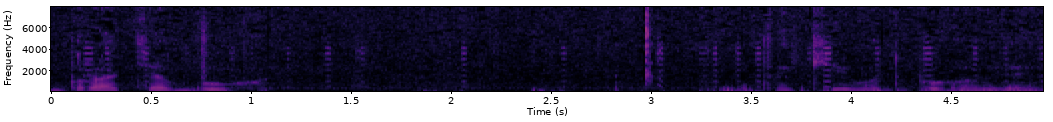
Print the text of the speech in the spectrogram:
браття Бух. Такий от пуговець.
